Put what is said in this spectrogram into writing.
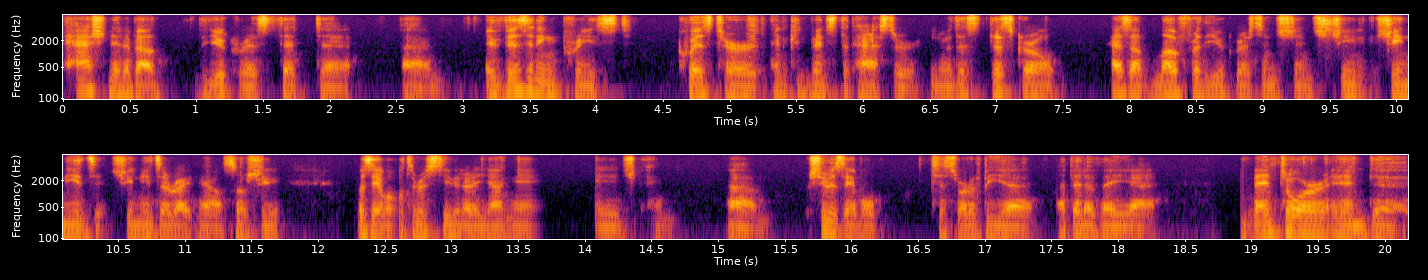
passionate about the Eucharist that uh, um, a visiting priest quizzed her and convinced the pastor, you know, this this girl has a love for the Eucharist and she she, she needs it. She needs it right now. So she was able to receive it at a young age, and um, she was able to sort of be a, a bit of a uh, mentor and uh,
